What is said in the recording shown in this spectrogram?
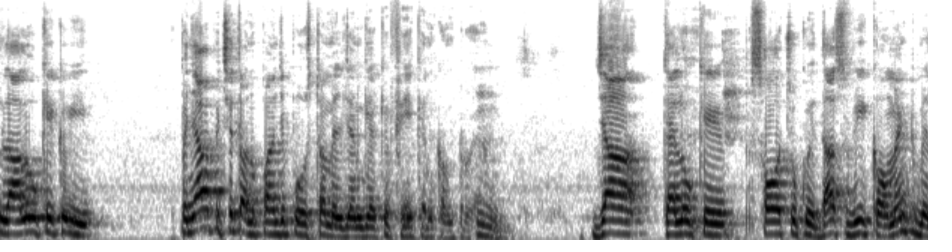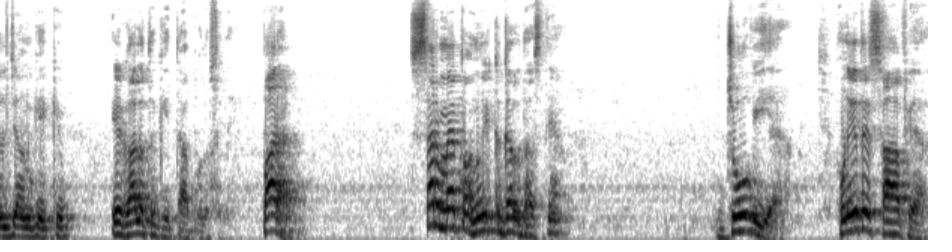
ਲਾ ਲਓ ਕਿ ਕੋਈ 50 ਪਿੱਛੇ ਤੁਹਾਨੂੰ ਪੰਜ ਪੋਸਟਾਂ ਮਿਲ ਜਾਣਗੀਆਂ ਕਿ ਫੇਕ ਐਨਕਾਊਂਟਰ ਹੋਇਆ। ਜਾਂ ਕਹਿ ਲਓ ਕਿ 100 ਚੋਂ ਕੋਈ 10 20 ਕਮੈਂਟ ਮਿਲ ਜਾਣਗੇ ਕਿ ਇਹ ਗਲਤ ਕੀਤਾ ਪੁਲਿਸ ਨੇ। ਪਰ ਸਰ ਮੈਂ ਤੁਹਾਨੂੰ ਇੱਕ ਗੱਲ ਦੱਸ ਦਿਆਂ ਜੋ ਵੀ ਹੈ ਹੁਣ ਇਹ ਤੇ ਸਾਫ਼ ਆ।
